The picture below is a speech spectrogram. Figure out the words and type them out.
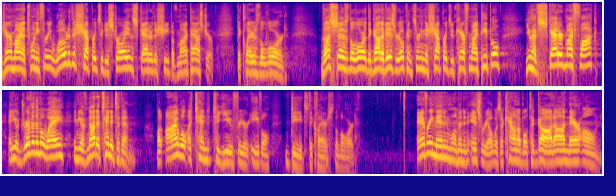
Jeremiah 23, Woe to the shepherds who destroy and scatter the sheep of my pasture, declares the Lord. Thus says the Lord, the God of Israel, concerning the shepherds who care for my people You have scattered my flock, and you have driven them away, and you have not attended to them. But I will attend to you for your evil deeds, declares the Lord. Every man and woman in Israel was accountable to God on their own.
